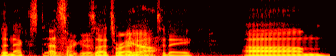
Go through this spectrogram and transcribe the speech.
The next day. That's not good. So that's where I'm at today. Um,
